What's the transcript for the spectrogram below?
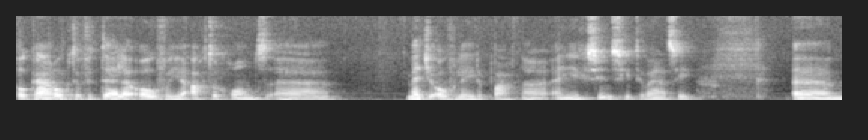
elkaar ook te vertellen over je achtergrond eh, met je overleden partner en je gezinssituatie. Ehm,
